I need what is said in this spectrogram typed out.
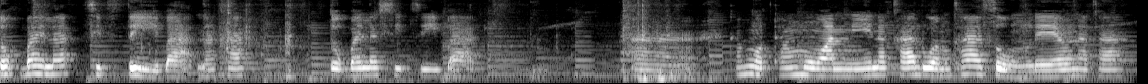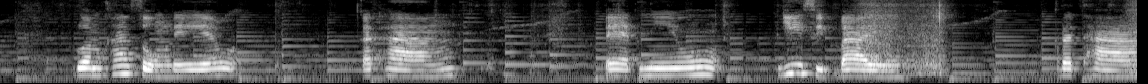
ตกใบละ 14 บาทนะคะ ตกใบละ 14 บาทอ่าทั้งหมดทั้งมวลนี้นะคะ รวมค่าส่งแล้วนะคะ รวมค่าส่งแล้ว กระถาง8 นิ้ว 20 ใบ กระถาง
